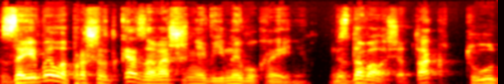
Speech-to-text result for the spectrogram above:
заявила про швидке завершення війни в Україні. Здавалося б, так тут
